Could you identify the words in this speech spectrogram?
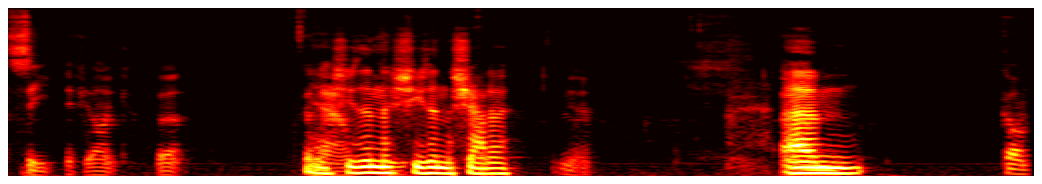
seat, if you like. But yeah, now, she's in the she's in the shadow. yeah. Um, go on.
